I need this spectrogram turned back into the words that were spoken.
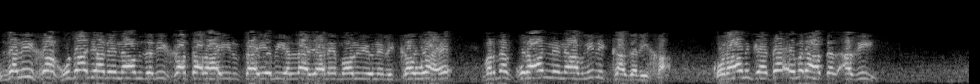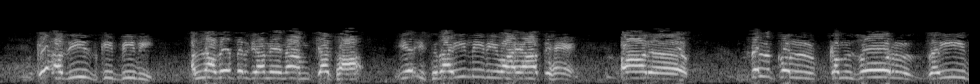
زلیخا، خدا جانے نام زلیخا تھا رائل تھا یہ بھی اللہ جانے مولویوں نے لکھا ہوا ہے، ورنہ قرآن نے نام نہیں لکھا زلیخا۔ قرآن کہتا ہے امراط العزیز، کہ عزیز کی بیوی، اللہ بہتر جانے نام کیا تھا؟ یہ اسرائیلی روایات ہیں، اور بالکل کمزور، ضعیف،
